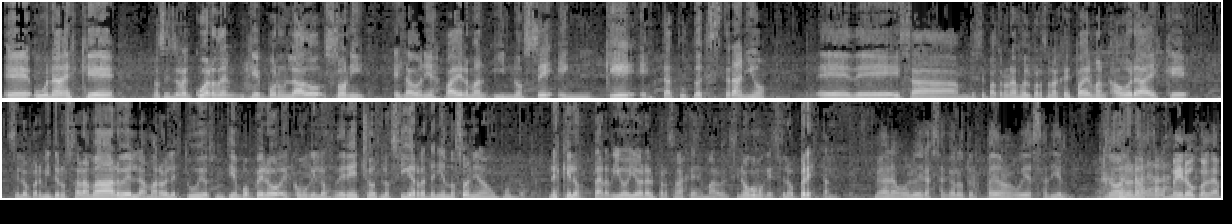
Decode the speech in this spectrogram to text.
Eh, una es que, no sé si recuerden que por un lado Sony es la dueña de Spider-Man y no sé en qué estatuto extraño de, esa, de ese patronazgo del personaje de Spider-Man ahora es que se lo permiten usar a Marvel, a Marvel Studios un tiempo, pero es como que los derechos los sigue reteniendo Sony en algún punto. No es que los perdió y ahora el personaje es de Marvel, sino como que se lo prestan. Me van a volver a sacar otro Spider-Man, voy a salir No, no, no. como Homero con la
